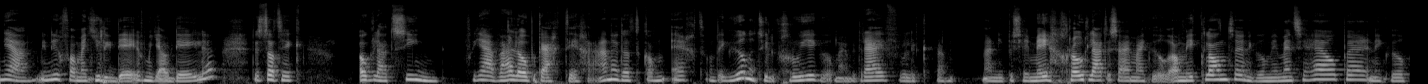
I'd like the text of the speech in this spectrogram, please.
ja, in ieder geval met jullie delen, of met jou delen. Dus dat ik ook laat zien van ja, waar loop ik eigenlijk tegenaan? En dat kan echt, want ik wil natuurlijk groeien. Ik wil mijn bedrijf, wil ik ehm, nou niet per se mega groot laten zijn, maar ik wil wel meer klanten en ik wil meer mensen helpen en ik wil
